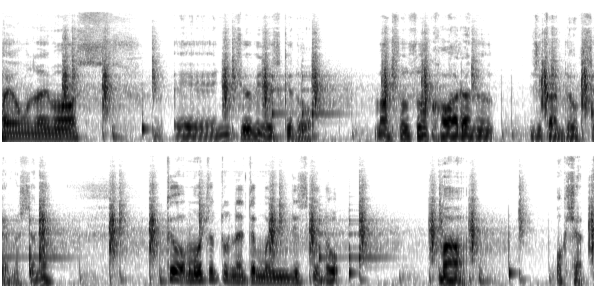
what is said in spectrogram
はようございます。えー、日曜日ですけど、まあ、そうそう変わらぬ時間で起きちゃいましたね。今日はもうちょっと寝てもいいんですけど、まあ、起きちゃった。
